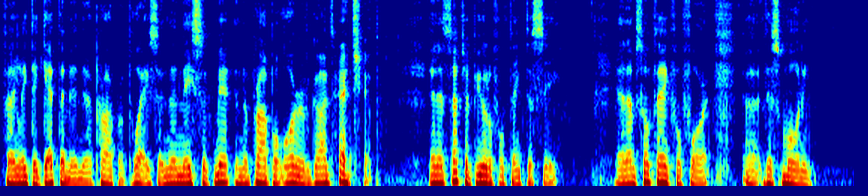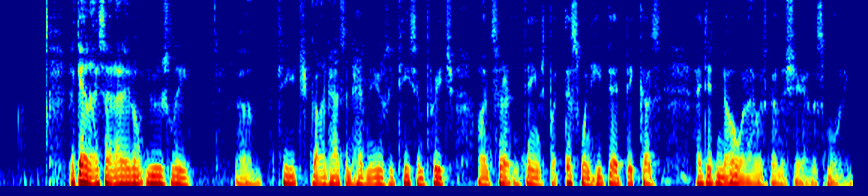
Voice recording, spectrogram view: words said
finally, to get them in their proper place, and then they submit in the proper order of God's headship. And it's such a beautiful thing to see. And I'm so thankful for it uh, this morning. Again, I said I don't usually um, teach. God hasn't had me usually teach and preach on certain themes, but this one he did because I didn't know what I was going to share this morning.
